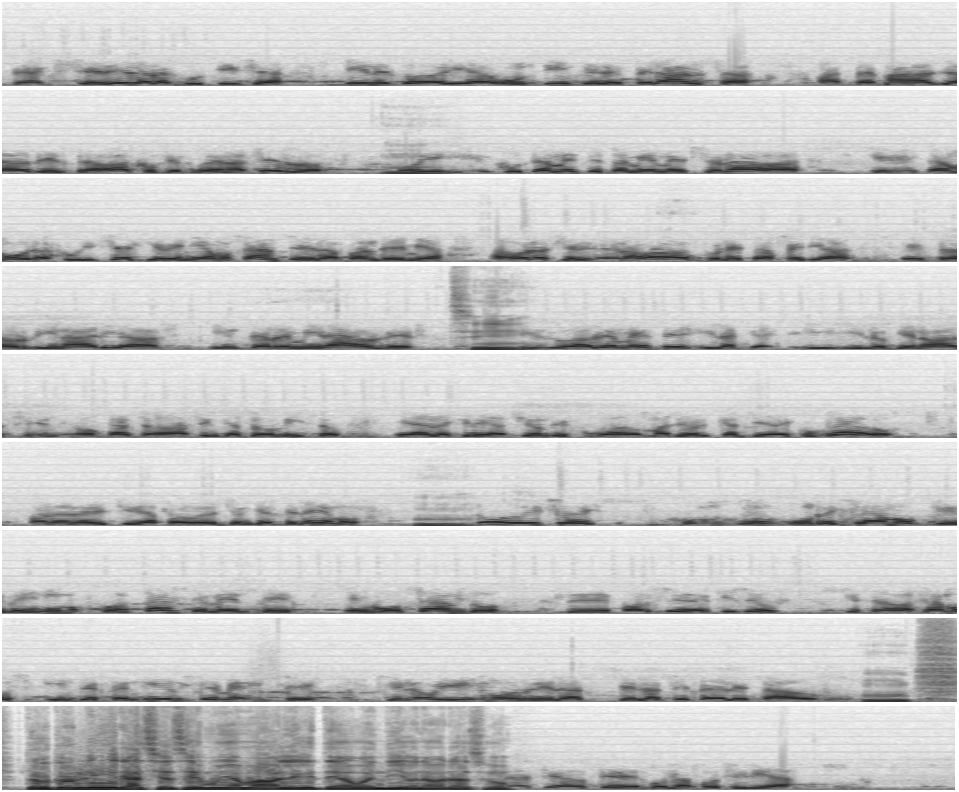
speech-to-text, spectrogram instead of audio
de acceder a la justicia tiene todavía un tinte de esperanza, hasta más allá del trabajo que puedan hacerlo. Mm. Hoy justamente también mencionaba que esta mora judicial que veníamos antes de la pandemia, ahora se había grabado con estas ferias extraordinarias interminables, indudablemente, y, la, y, lo que no hacen o hacen caso omiso es la creación de juzgados, mayor cantidad de juzgados para la densidad de población que tenemos. Mm. Todo eso es un, reclamo que venimos constantemente esbozando de parte de aquellos que trabajamos independientemente, que no vivimos de la, de la teta del Estado. Mm. Doctor Lee, gracias, es muy amable, que tenga buen día, un abrazo. Gracias a ustedes por la posibilidad.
